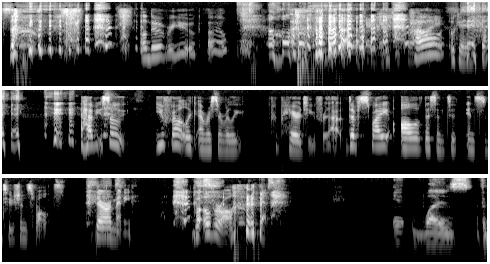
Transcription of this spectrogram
So I'll do it for you, Kyle. How okay, ha- have you so you felt like Emerson really prepared you for that despite all of this inti- institution's faults. There are many. But overall, yes. It was the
